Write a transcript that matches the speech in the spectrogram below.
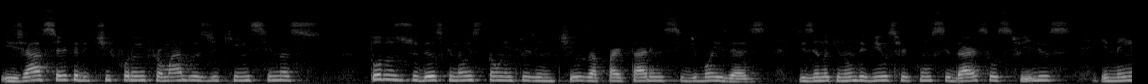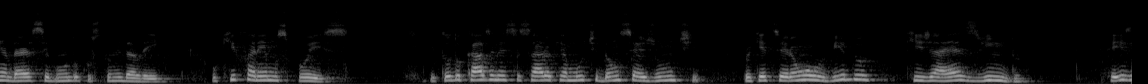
E já acerca de ti foram informados de que ensinas todos os judeus que não estão entre os gentios a apartarem-se de Moisés, dizendo que não deviam circuncidar seus filhos e nem andar segundo o costume da lei. O que faremos, pois? Em todo caso é necessário que a multidão se ajunte, porque terão ouvido que já és vindo. Fez,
